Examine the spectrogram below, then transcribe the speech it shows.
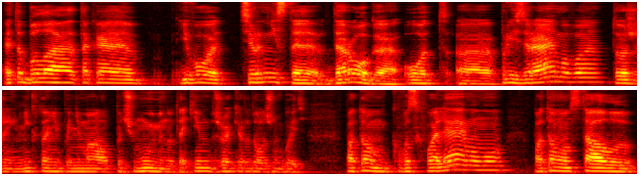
Это была такая его тернистая дорога от э, презираемого, тоже никто не понимал, почему именно таким Джокер должен быть, потом к восхваляемому, потом он стал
